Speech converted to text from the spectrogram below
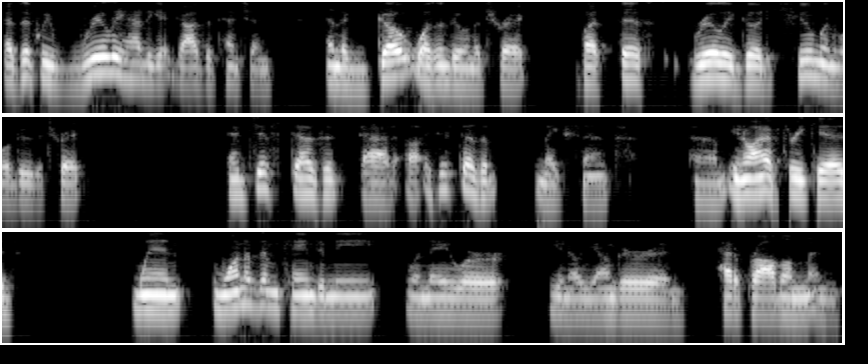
as if we really had to get God's attention and the goat wasn't doing the trick, but this really good human will do the trick. And it just doesn't add up. It just doesn't make sense. Um, you know, I have three kids. When one of them came to me when they were, you know, younger and had a problem and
